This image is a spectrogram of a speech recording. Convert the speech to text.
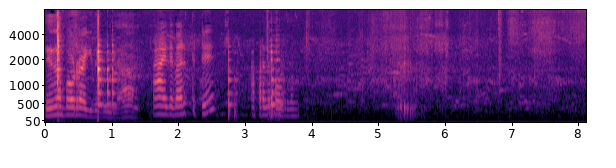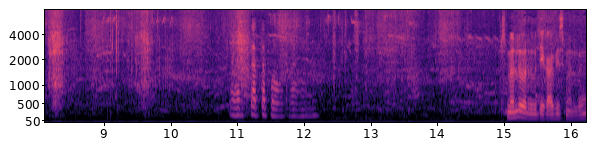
இதுதான் பவுடர் ஆக்கி தருவீங்களா ஆ இதை வறுத்துட்டு அப்புறம் தான் பவுடர் வறுத்தத்தை பவுடராங்க ஸ்மெல்லு வருது பற்றியா காஃபி ஸ்மெல்லு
